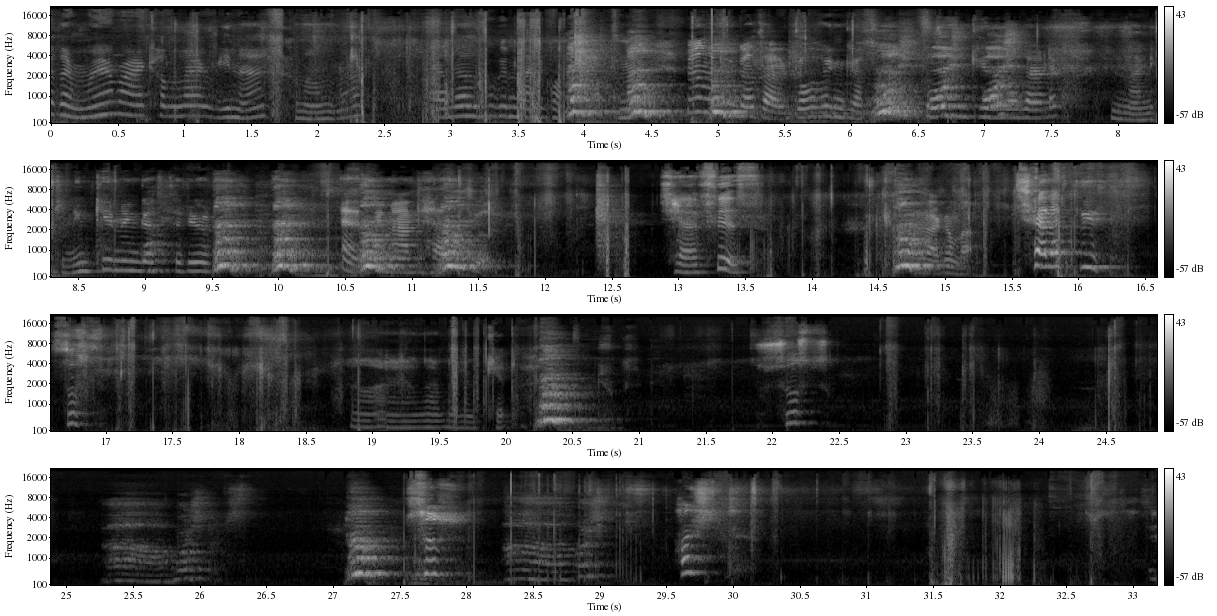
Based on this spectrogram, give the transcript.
Arkadaşlar merhaba arkadaşlar yine kanalımda. Yalnız bugün ben konuşmasına Yunus'un gösterdik, Dolphin gösterdik, hoş, gösterdik. Şimdi Aniki'nin kirini gösteriyoruz. Evet genelde şerefsiz. Şerefsiz. Arkadaşlar şerefsiz. Sus. Aa, benim kedi. Sus. Sus.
